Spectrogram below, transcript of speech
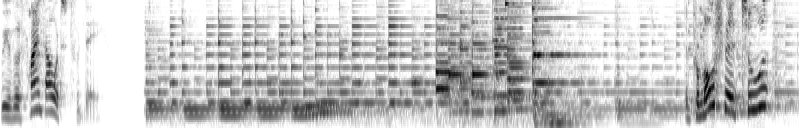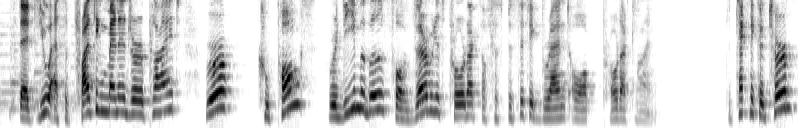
We will find out today. Promotional tool that you as a pricing manager applied were coupons redeemable for various products of a specific brand or product line. The technical term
